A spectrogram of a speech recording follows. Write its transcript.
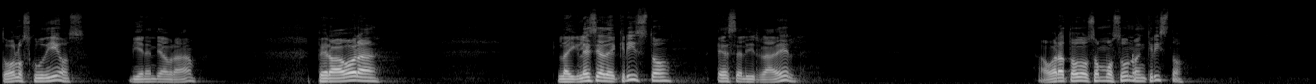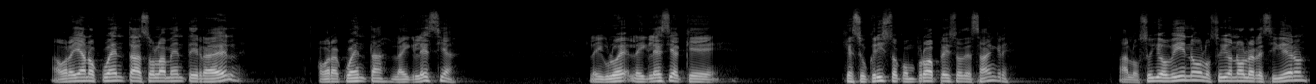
Todos los judíos vienen de Abraham. Pero ahora la iglesia de Cristo es el Israel. Ahora todos somos uno en Cristo. Ahora ya no cuenta solamente Israel, ahora cuenta la iglesia. La, iglesia que Jesucristo compró a precio de sangre. A los suyos vino, los suyos no le recibieron,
